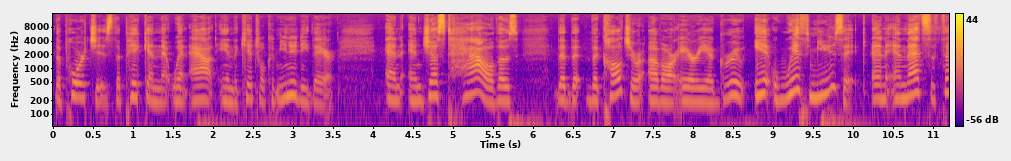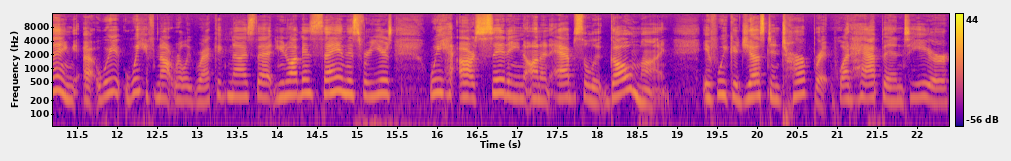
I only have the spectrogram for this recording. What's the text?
the porches, the picking that went out in the Kittrell community there, and and just how those. The, the, the culture of our area grew it with music. And and that's the thing uh, we we have not really recognized that. You know I've been saying this for years. We are sitting on an absolute gold mine. If we could just interpret what happened here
